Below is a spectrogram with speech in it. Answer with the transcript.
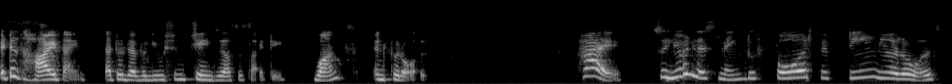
It is high time that a revolution changes our society, once and for all. Hi, so you're listening to four 15 year olds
